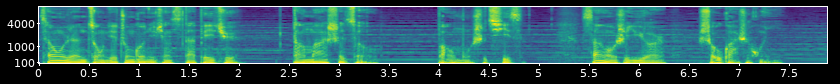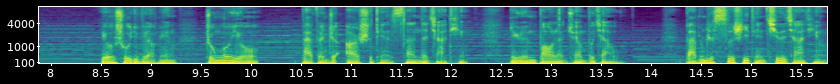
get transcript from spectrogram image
曾有人总结中国女性四大悲剧：当妈是走，保姆是妻子，丧偶是育儿，守寡是婚姻。有数据表明，中国有百分之二十点三的家庭，女人包揽全部家务；百分之四十一点七的家庭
